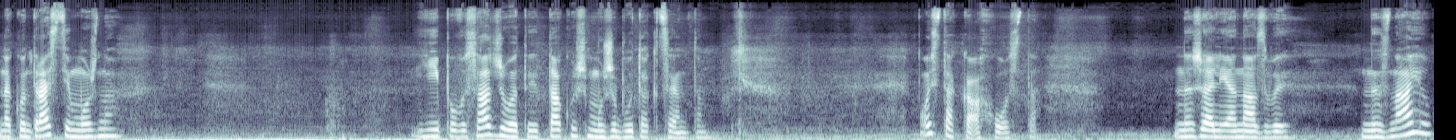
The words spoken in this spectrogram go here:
На контрасті можна її повисаджувати, також може бути акцентом. Ось така хоста. На жаль, я назви не знаю.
